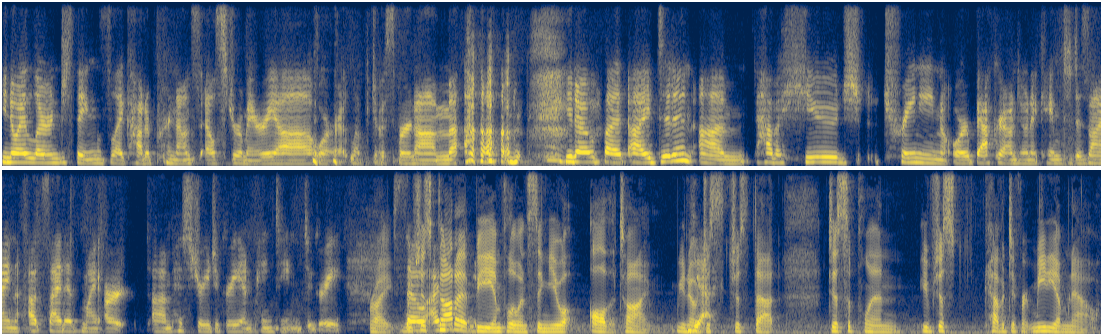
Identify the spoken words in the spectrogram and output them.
you know, I learned things like how to pronounce Alstroemeria or Leptospermum, um, you know, but I didn't um, have a huge training or background when it came to design outside of my art um, history degree and painting degree. Right. So Which has got to be influencing you all the time, you know, yes. just, just that discipline. You've just have a different medium now.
